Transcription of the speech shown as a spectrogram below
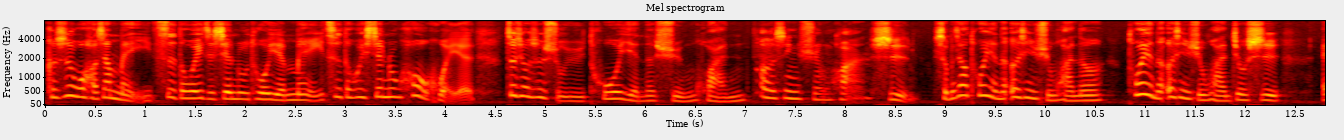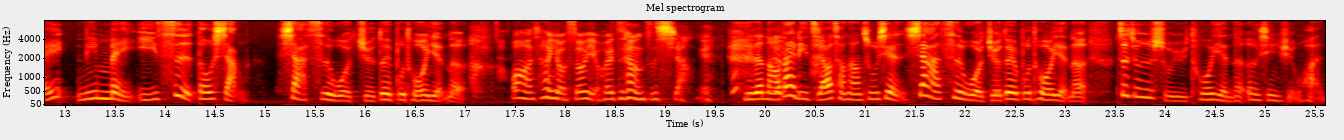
可是我好像每一次都会一直陷入拖延，每一次都会陷入后悔，耶，这就是属于拖延的循环，恶性循环是。什么叫拖延的恶性循环呢？拖延的恶性循环就是，诶，你每一次都想，下次我绝对不拖延了。我好像有时候也会这样子想，诶，你的脑袋里只要常常出现“下次我绝对不拖延了”，这就是属于拖延的恶性循环。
